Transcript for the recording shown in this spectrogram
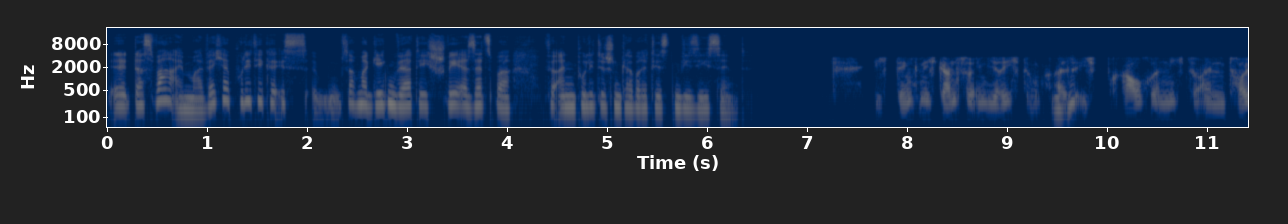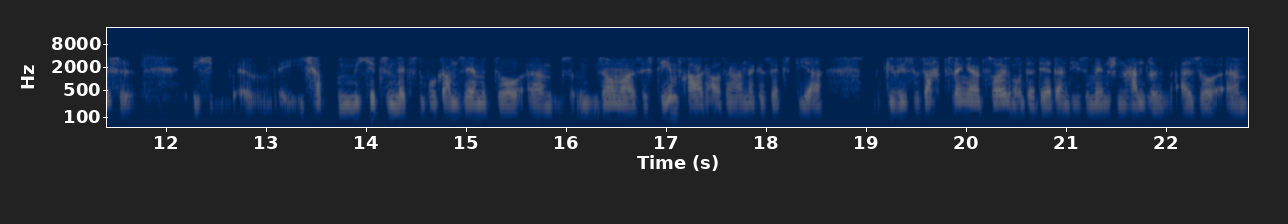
Äh, das war einmal. Welcher Politiker ist, äh, sag mal, gegenwärtig schwer ersetzbar für einen politischen Kabarettisten, wie Sie es sind? Ich denke nicht ganz so in die Richtung. Mhm. Also ich brauche nicht so einen Teufel ich, äh, ich habe mich jetzt im letzten Programm sehr mit so, ähm, sagen wir mal, Systemfragen auseinandergesetzt, die ja gewisse Sachzwänge erzeugen, unter der dann diese Menschen handeln. Also ähm,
